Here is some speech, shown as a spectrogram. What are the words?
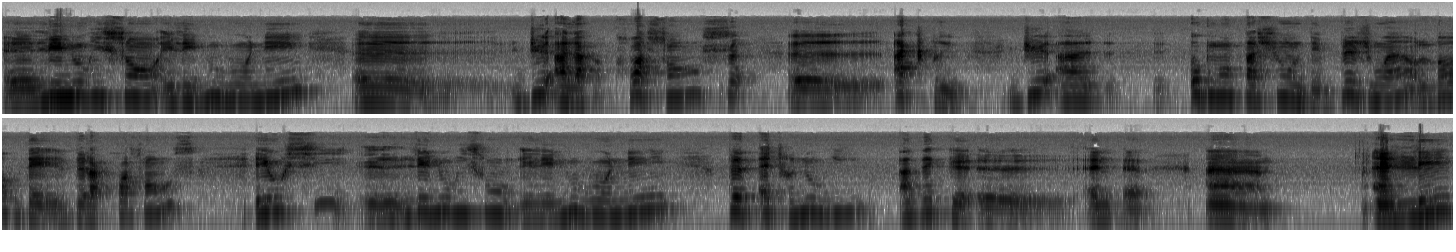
les nourrissons et les nouveau-nés dû à la croissance accrue, dû à l'augmentation des besoins lors de la croissance et aussi, euh, les nourrissons et les nouveau-nés peuvent être nourris avec euh, euh, un, un, lait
